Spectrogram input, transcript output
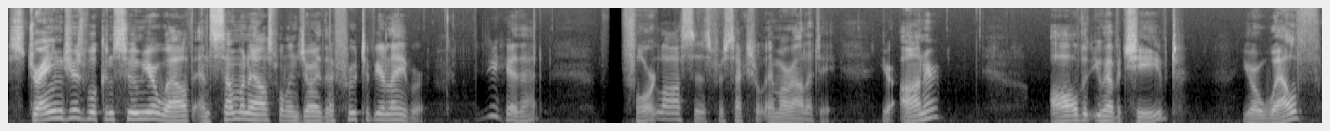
Strangers will consume your wealth, and someone else will enjoy the fruit of your labor. Did you hear that? Four losses for sexual immorality: your honor, all that you have achieved, your wealth,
